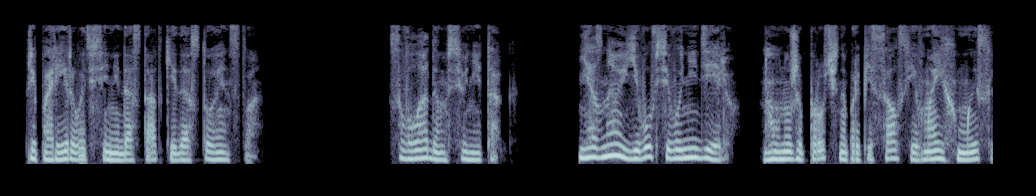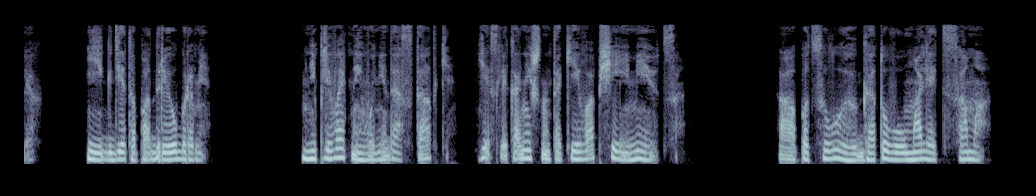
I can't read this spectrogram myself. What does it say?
препарировать все недостатки и достоинства. С Владом все не так. Я знаю его всего неделю, но он уже прочно прописался и в моих мыслях, и где-то под ребрами. Мне плевать на его недостатки, если, конечно, такие вообще имеются. А о поцелуях готова умолять сама.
